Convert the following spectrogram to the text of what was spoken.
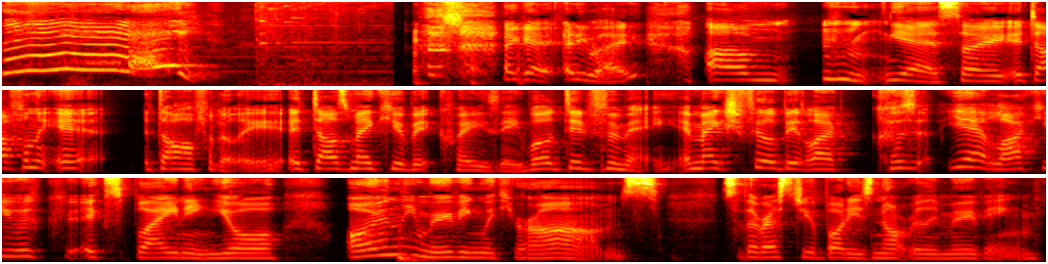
Hey! okay. Anyway, um, yeah. So it definitely, it definitely, it does make you a bit queasy. Well, it did for me. It makes you feel a bit like, because yeah, like you were explaining, you're only moving with your arms, so the rest of your body's not really moving,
